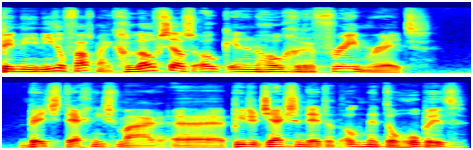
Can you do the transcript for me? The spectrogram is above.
pin me hier niet op vast, maar ik geloof zelfs ook in een hogere framerate. Beetje technisch, maar eh, Peter Jackson deed dat ook met The Hobbit.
